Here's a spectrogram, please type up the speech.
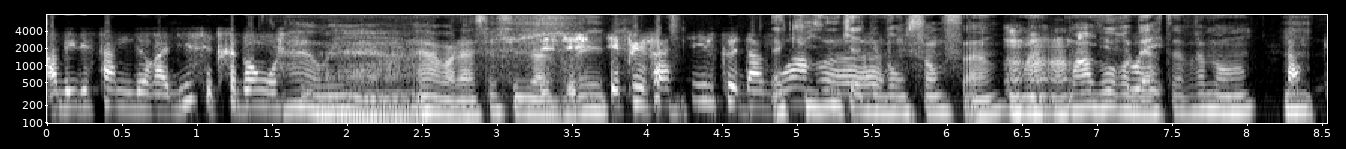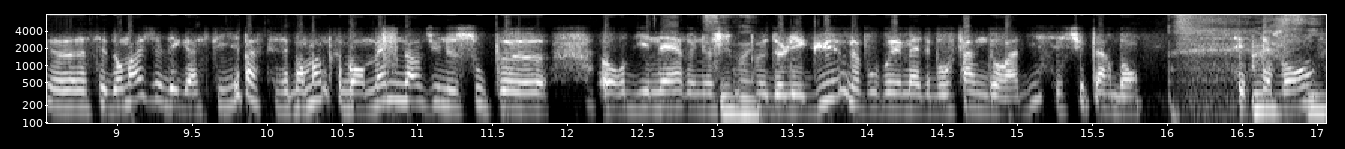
avec des fans de radis, c'est très bon aussi. Ah oui. Ah voilà, ça c'est la C'est- vraie. c'est c'est plus facile que La d'avoir. cuisine qui a euh, du bon sens. Hein. Ouais. hum, hum. Bravo Roberta, vraiment. Parce que c'est dommage de les gaspiller parce que c'est vraiment très bon. Même dans une soupe euh, ordinaire, une soupe vrai. de légumes, vous pouvez mettre vos fans de radis, c'est super bon. C'est très Merci. bon,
